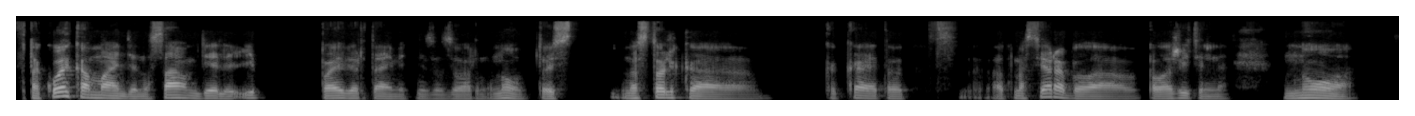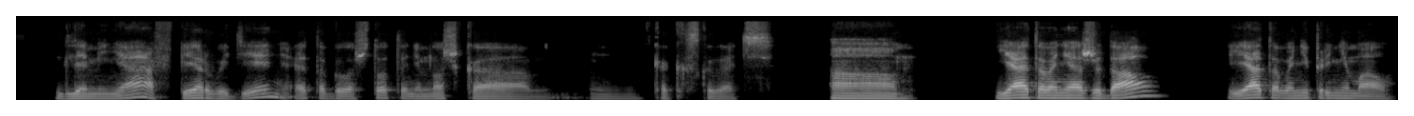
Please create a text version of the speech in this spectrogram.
в такой команде на самом деле и поовертаймить не зазорно. Ну, то есть настолько какая-то вот атмосфера была положительная, но для меня в первый день это было что-то немножко, как сказать, а, я этого не ожидал, я этого не принимал.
